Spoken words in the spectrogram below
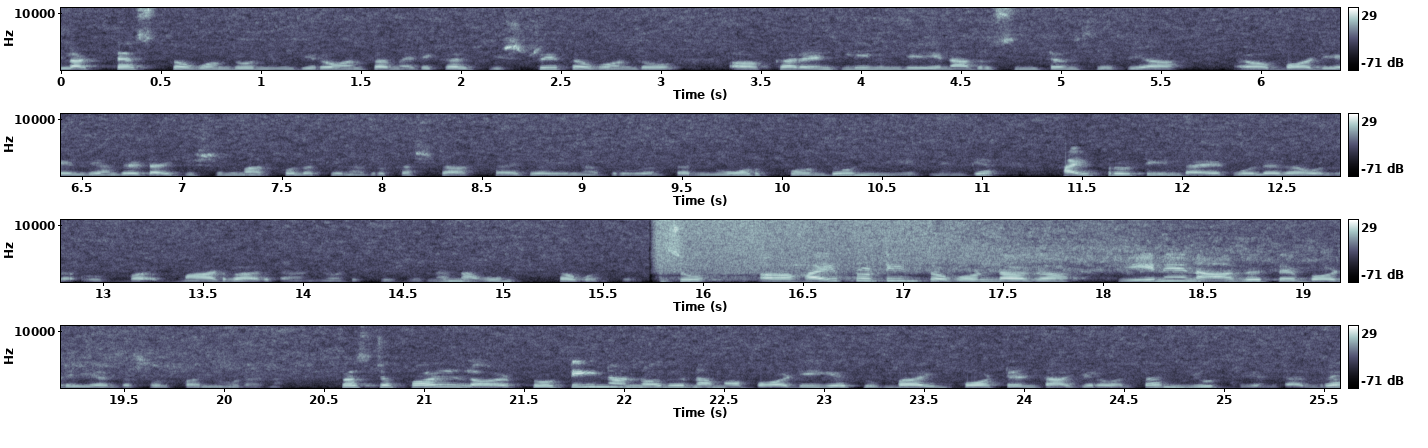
ಬ್ಲಡ್ ಟೆಸ್ಟ್ ತಗೊಂಡು ನಿಮ್ಗಿರೋವಂಥ ಮೆಡಿಕಲ್ ಹಿಸ್ಟ್ರಿ ತಗೊಂಡು ಕರೆಂಟ್ಲಿ ನಿಮಗೆ ಏನಾದರೂ ಸಿಂಪ್ಟಮ್ಸ್ ಇದೆಯಾ? ಬಾಡಿಯಲ್ಲಿ ಅಂದರೆ ಡೈಜೆಷನ್ ಮಾಡ್ಕೊಳ್ಳೋಕೆ ಏನಾದರೂ ಕಷ್ಟ ಆಗ್ತಾ ಇದೆಯಾ, ಏನಾದರೂ ಅಂತ ನೋಡಿಕೊಂಡು ನಿಮಗೆ ಹೈ ಪ್ರೋಟೀನ್ ಡಯಟ್ ಒಳ್ಳೇದ ಒಳ್ಳೆ ಮಾಡಬಾರ್ದ ಅನ್ನೋ ಡಿಸಿಷನ್ ನಾವು ತಗೊಳ್ತೀವಿ ಸೊ ಹೈ ಪ್ರೋಟೀನ್ ತಗೊಂಡಾಗ ಏನೇನು ಆಗುತ್ತೆ ಬಾಡಿಗೆ ಅಂತ ಸ್ವಲ್ಪ ನೋಡೋಣ. ಫಸ್ಟ್ ಆಫ್ ಆಲ್ ಪ್ರೋಟೀನ್ ಅನ್ನೋದು ನಮ್ಮ ಬಾಡಿಗೆ ತುಂಬ ಇಂಪಾರ್ಟೆಂಟ್ ಆಗಿರುವಂತ ನ್ಯೂಟ್ರಿಯಂಟ್ ಅಂದರೆ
